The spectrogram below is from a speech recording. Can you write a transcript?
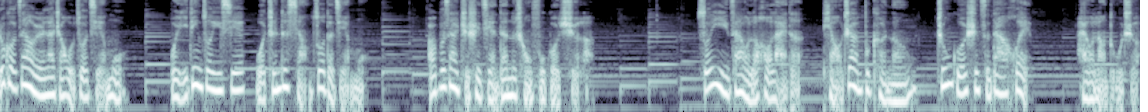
如果再有人来找我做节目，我一定做一些我真的想做的节目，而不再只是简单的重复过去了。所以才有了后来的挑战，不可能。中国诗词大会还有朗读者。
